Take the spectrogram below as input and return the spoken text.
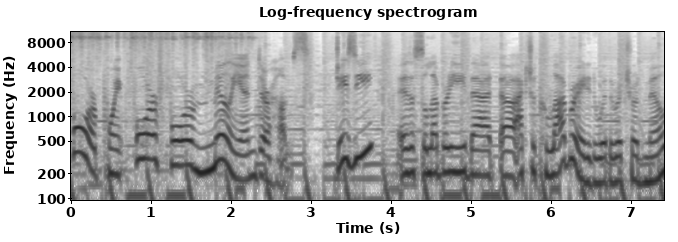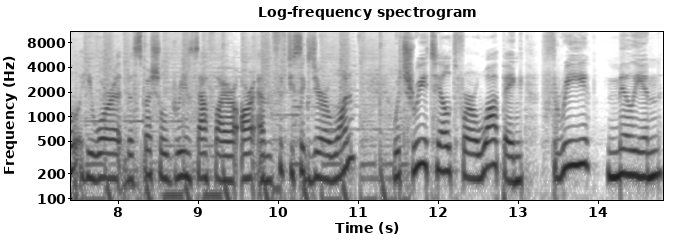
4.44 million dirhams. Jay Z is a celebrity that uh, actually collaborated with Richard Mille. He wore the special green sapphire RM5601, which retailed for a whopping $3 million.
